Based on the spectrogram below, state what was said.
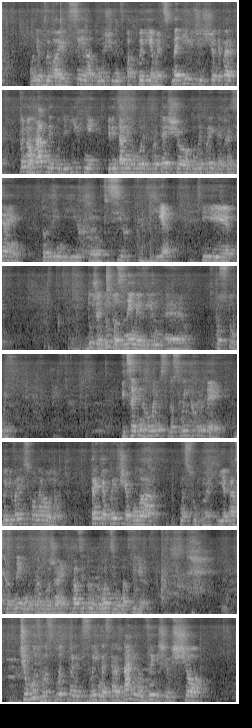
Вони вбивають сина, тому що він спадкоємець, надіючись, що тепер виноградник буде їхній. І він далі говорить про те, що коли прийде хазяїн, то він їх е, всіх вб'є. І дуже люто з ними він е, поступить. І це він говорив до своїх людей, до єврейського народу. Третя притча була наступна, і якраз над нею ми порозважаємо. 22 розділ Матвія. Чомусь Господь перед своїми стражданнями вирішив, що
